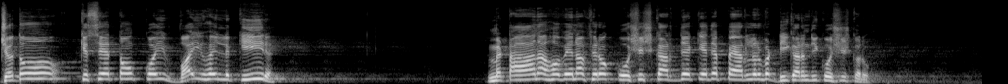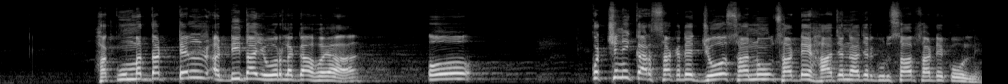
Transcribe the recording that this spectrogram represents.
ਜਦੋਂ ਕਿਸੇ ਤੋਂ ਕੋਈ ਵਾਈ ਹੋਈ ਲਕੀਰ ਮਿਟਾ ਨਾ ਹੋਵੇ ਨਾ, ਫਿਰ ਉਹ ਕੋਸ਼ਿਸ਼ ਕਰਦੇ ਕਿ ਇਹਦੇ ਪੈਰਲਰ ਵੱਡੀ ਕਰਨ ਦੀ ਕੋਸ਼ਿਸ਼ ਕਰੋ। ਹਕੂਮਤ ਦਾ ਟਿਲ ਅੱਡੀ ਦਾ ਜ਼ੋਰ ਲੱਗਾ ਹੋਇਆ, ਉਹ ਕੁਝ ਨਹੀਂ ਕਰ ਸਕਦੇ ਜੋ ਸਾਨੂੰ ਸਾਡੇ ਹਾਜ਼ਰ ਨਾਜ਼ਰ ਗੁਰੂ ਸਾਹਿਬ ਸਾਡੇ ਕੋਲ ਨੇ।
